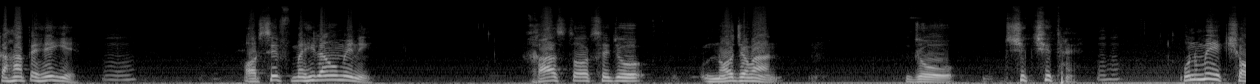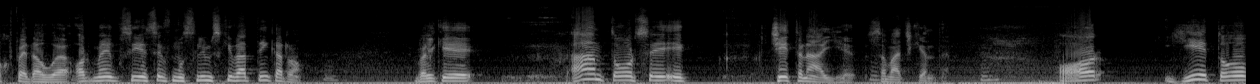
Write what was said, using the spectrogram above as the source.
कहाँ पे है ये? और सिर्फ़ महिलाओं में नहीं, खास तौर से जो नौजवान, जो शिक्षित हैं, उनमें एक शौक पैदा हुआ है। और मैं ये सिर्फ़ मुस्लिम्स की बात नहीं कर रहा हूँ, बल्कि आम तौर से एक चेतना आई है समाज के अंदर। और ये तो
